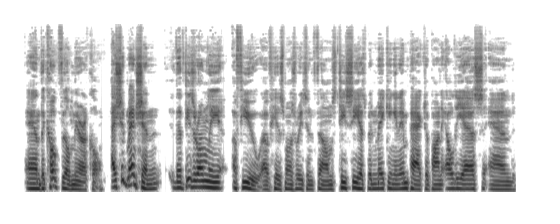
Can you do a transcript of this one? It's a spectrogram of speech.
and The Cokeville Miracle. I should mention that these are only a few of his most recent films. TC has been making an impact upon LDS and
